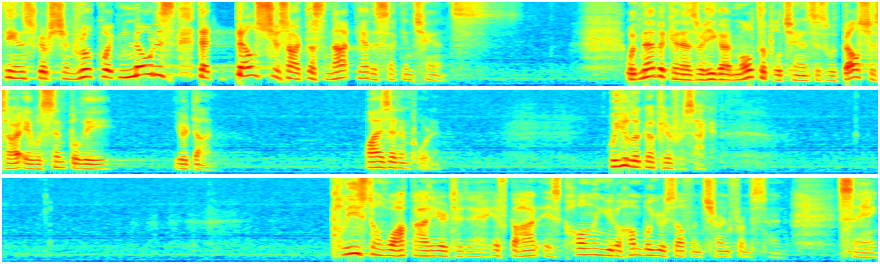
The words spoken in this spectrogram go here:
the inscription. Real quick, notice that Belshazzar does not get a second chance. With Nebuchadnezzar, he got multiple chances. With Belshazzar, it was simply, you're done. Why is that important? Will you look up here for a second? Please don't walk out of here today if God is calling you to humble yourself and turn from sin, saying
